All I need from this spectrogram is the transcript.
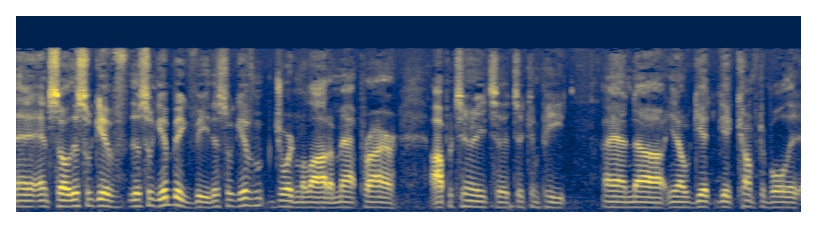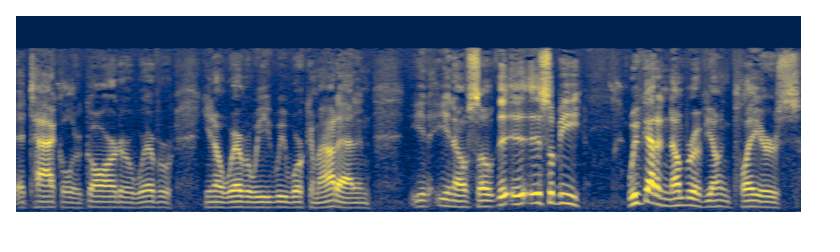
and so this will give this will give Big V, this will give Jordan Mailata, Matt Pryor opportunity to, to compete and uh, you know get get comfortable at, at, tackle or guard or wherever you know wherever we, we work them out at and you, you know, so th- this will be we've got a number of young players,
